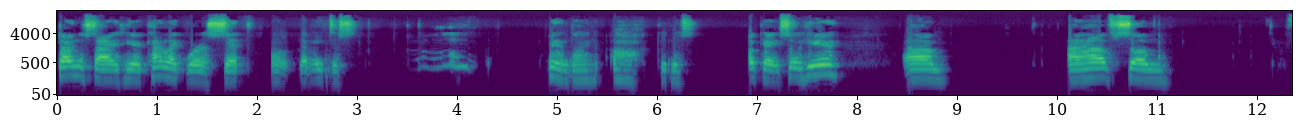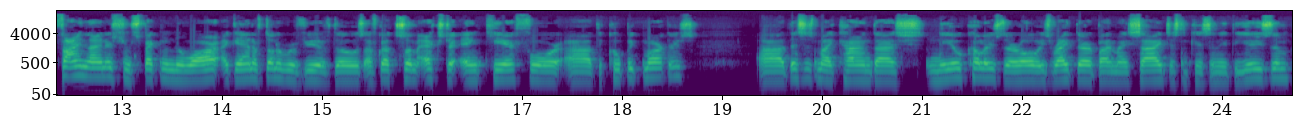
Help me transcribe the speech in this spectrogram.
down the side here, kind of like where I sit. Oh, let me just bend down. Oh goodness. Okay, so here, um, I have some fine liners from Spectrum Noir. Again, I've done a review of those. I've got some extra ink here for uh, the Copic markers. Uh, this is my Caran d'Ache Neo colors. They're always right there by my side just in case I need to use them.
